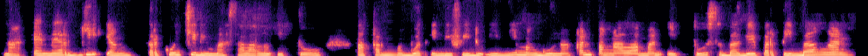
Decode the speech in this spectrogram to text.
Nah, energi yang terkunci di masa lalu itu akan membuat individu ini menggunakan pengalaman itu sebagai pertimbangan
